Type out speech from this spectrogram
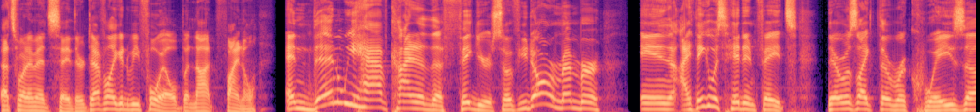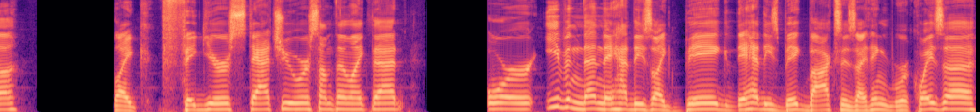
That's what I meant to say. They're definitely going to be foil, but not final. And then we have kind of the figures. So if you don't remember in I think it was Hidden Fates, there was like the Rayquaza like figure statue or something like that. Or even then they had these like big they had these big boxes. I think Rayquaza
